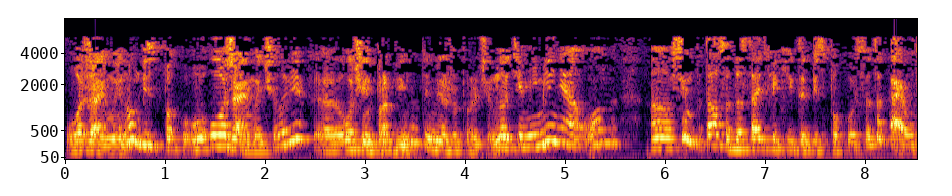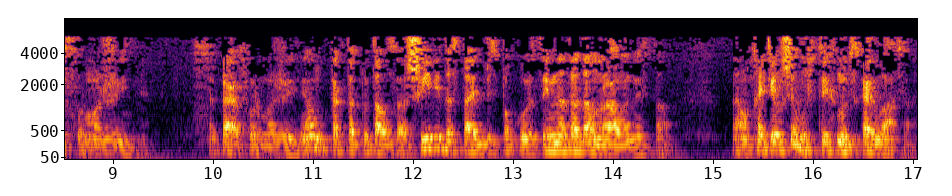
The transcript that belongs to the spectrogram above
уважаемый, ну, беспоко... уважаемый человек, э, очень продвинутый, между прочим, но тем не менее он э, всем пытался достать какие-то беспокойства. Такая вот форма жизни. Такая форма жизни. Он как-то пытался Шире достать беспокойство. Именно тогда он Раваной стал. Он хотел Шиву стряхнуть с Кайласа.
